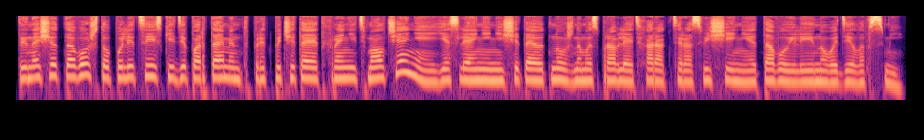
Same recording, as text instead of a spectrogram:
«Ты насчет того, что полицейский департамент предпочитает хранить молчание, если они не считают нужным исправлять характер освещения того или иного дела в СМИ?»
